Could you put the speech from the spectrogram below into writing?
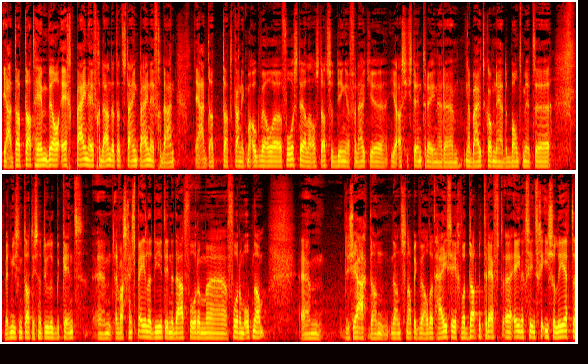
ja, dat dat hem wel echt pijn heeft gedaan, dat dat Stijn pijn heeft gedaan. Ja, dat, dat kan ik me ook wel eh, voorstellen als dat soort dingen vanuit je, je assistent-trainer eh, naar buiten komen. Nou ja, de band met, eh met Mislintat is natuurlijk bekend. Ehm, er was geen speler die het inderdaad voor hem, eh, voor hem opnam. Ehm, dus ja, dan, dan snap ik wel dat hij zich wat dat betreft enigszins geïsoleerd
